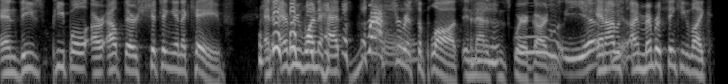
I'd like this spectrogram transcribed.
and these people are out there shitting in a cave. And everyone had rapturous applause in Madison Square Garden. Yeah. And I was, I remember thinking, like,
